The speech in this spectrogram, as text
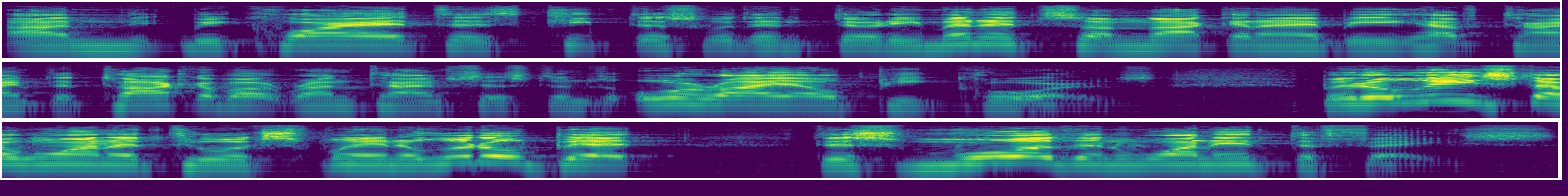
I'm required to keep this within 30 minutes, so I'm not going to be have time to talk about runtime systems or ILP cores. But at least I wanted to explain a little bit this more than one interface.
